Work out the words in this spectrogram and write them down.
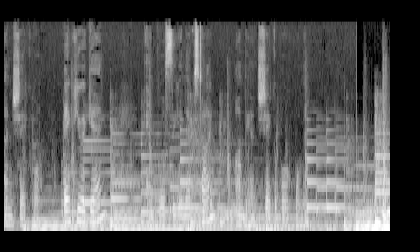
unshakable. Thank you again, and we'll see you next time on The Unshakable Woman.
